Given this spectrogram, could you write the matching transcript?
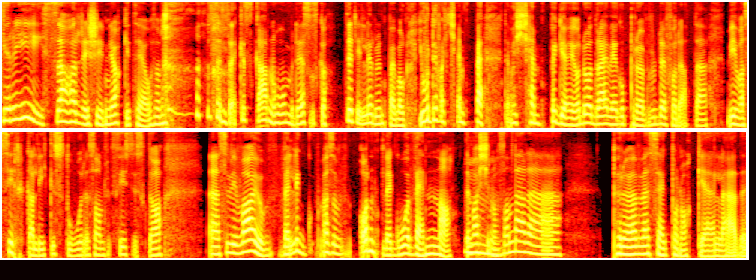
griseharry skinnjakke til henne. Sånn. så jeg sa, hva skal nå hun med det som skal trille rundt på ei vogn? Jo, det var kjempe, det var kjempegøy, og da dreiv jeg og prøvde for at eh, vi var cirka like store sånn fysisk da. Eh, så vi var jo veldig, altså ordentlig gode venner. Det var ikke noe sånn der prøve seg på noe, eller det,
